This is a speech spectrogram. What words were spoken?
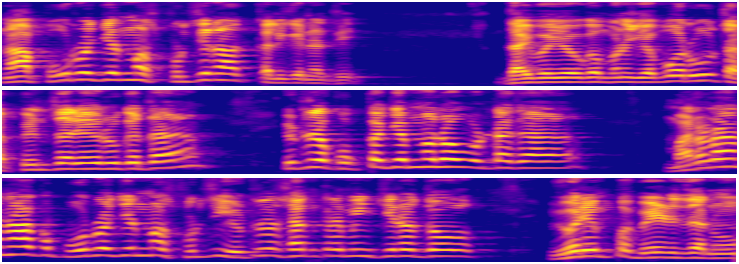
నా పూర్వజన్మ స్మృతి నాకు కలిగినది. దైవయోగమును ఎవరూ తప్పించలేరు కదా ఇటుల కుక్క జన్మలో ఉండగా మరలా నాకు పూర్వజన్మ స్మృతి ఎటుల సంక్రమించినదో వివరింపబేడిదను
